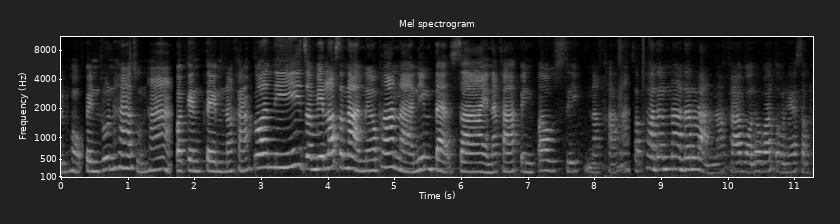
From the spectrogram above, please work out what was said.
8.6เป็นรุ่น505ประเกันเต็มนะคะ ตัวนี้จะมีลักษณะเนื้อผ้าหนานิ่มแต่ทรายนะคะ เป็นเป้าซิปนะคะ สภาพด้านหน้าด้านหลังนะคะบอกเลยว่าตัวเนี้ยสภ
